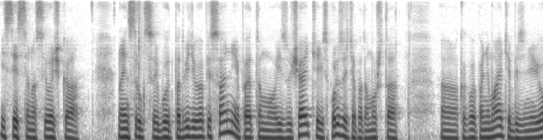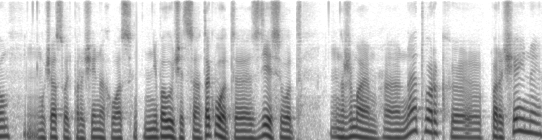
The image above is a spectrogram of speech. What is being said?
Естественно, ссылочка на инструкции будет под видео в описании, поэтому изучайте, используйте, потому что, э, как вы понимаете, без нее участвовать в поручениях у вас не получится. Так вот, э, здесь вот Нажимаем э, Network, э, парачейны,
